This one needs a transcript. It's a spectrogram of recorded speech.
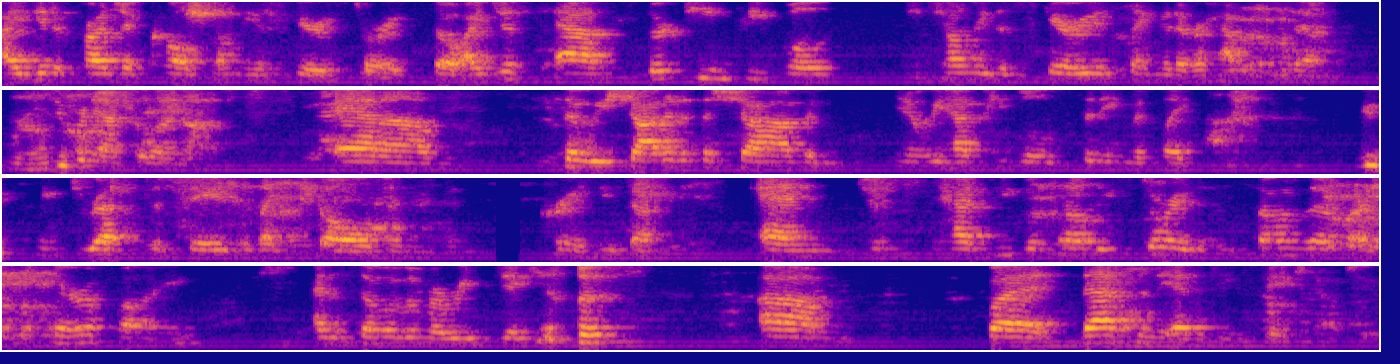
I did a project called Tell Me a Scary Story. So I just asked 13 people to tell me the scariest thing that ever happened to them, supernatural or not. And um, so we shot it at the shop, and you know we had people sitting with like we, we dressed the stage with like skulls and, and crazy stuff, and just had people tell these stories, and some of them are terrifying, and some of them are ridiculous. Um, but that's in the editing stage now too.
